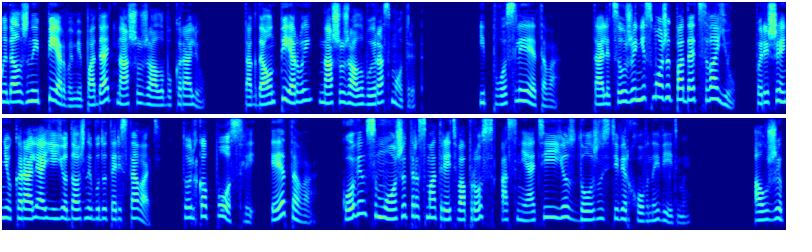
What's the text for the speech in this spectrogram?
Мы должны первыми подать нашу жалобу королю. Тогда он первый нашу жалобу и рассмотрит. И после этого Талица уже не сможет подать свою. По решению короля ее должны будут арестовать. Только после этого Ковен сможет рассмотреть вопрос о снятии ее с должности Верховной ведьмы. А уже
